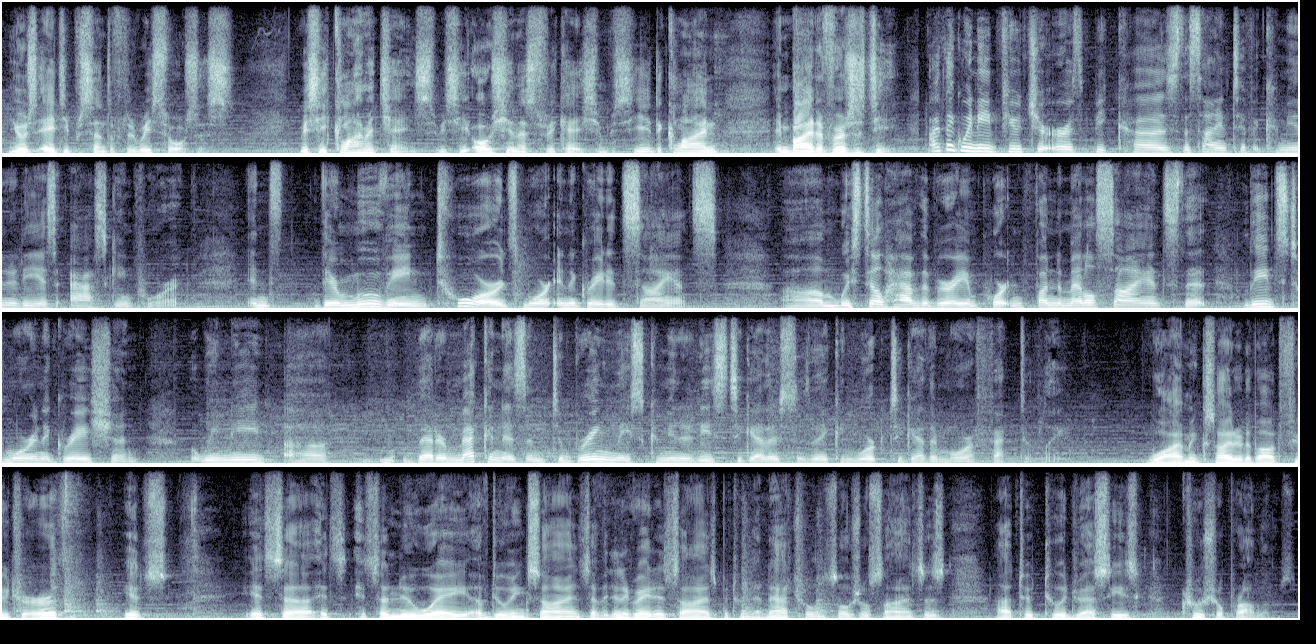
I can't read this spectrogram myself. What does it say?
use 80% of the resources. We see climate change, we see ocean acidification, we see a decline in biodiversity. I think we need Future Earth because the scientific community is asking for it. And they're moving towards more integrated science. Um, we still have the very important fundamental science that leads to more integration, but we need a better mechanism to bring these communities together so they can work together more effectively. Why I'm excited about Future Earth, it's, it's, a, uh, it's, it's a new way of doing science, of integrated science between the natural and social sciences uh, to, to address these crucial problems.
